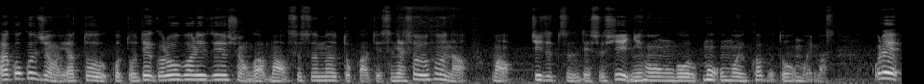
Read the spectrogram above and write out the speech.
外国人を雇うことでグローバリゼーションがまあ進むとかですねそういうふうなま事実ですし日本語も思い浮かぶと思います。これ、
